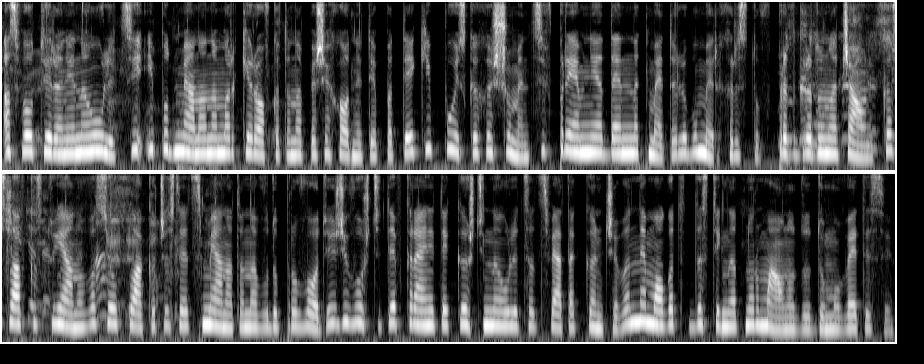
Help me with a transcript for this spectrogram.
Асфалтиране на улици и подмяна на маркировката на пешеходните пътеки поискаха шуменци в приемния ден на кмета Любомир Христов. Пред градоначалника Славка Стоянова се оплака, че след смяната на водопроводи, живущите в крайните къщи на улица Цвята Кънчева не могат да стигнат нормално до домовете си.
